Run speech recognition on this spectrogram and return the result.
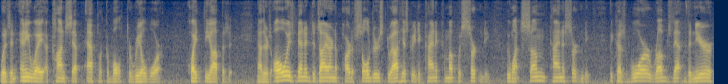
was in any way a concept applicable to real war. Quite the opposite. Now, there's always been a desire on the part of soldiers throughout history to kind of come up with certainty. We want some kind of certainty because war rubs that veneer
